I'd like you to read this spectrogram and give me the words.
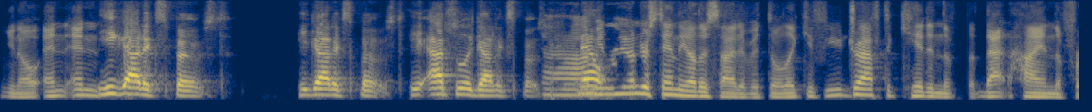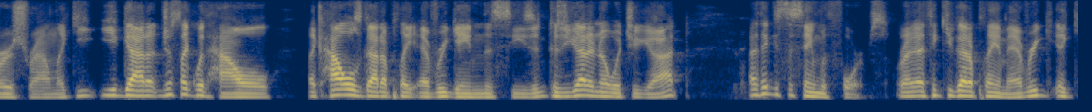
You know, and and he got exposed. He got exposed. He absolutely got exposed. Uh, now, I mean, I understand the other side of it though. Like if you draft a kid in the that high in the first round, like you, you got to just like with Howell, like Howell's got to play every game this season because you got to know what you got. I think it's the same with Forbes, right? I think you got to play him every. Like,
